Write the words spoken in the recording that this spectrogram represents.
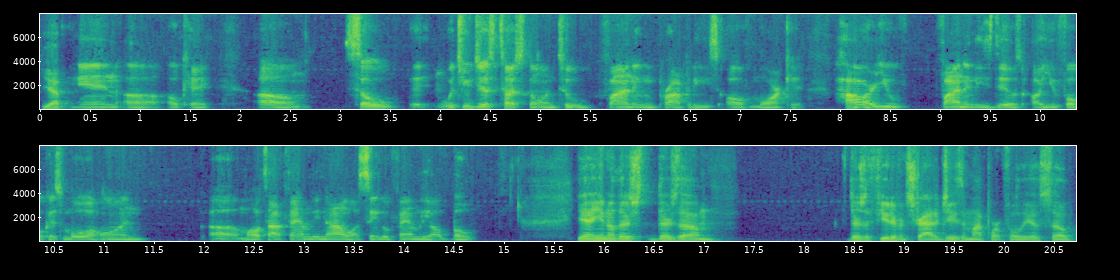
Yep. And uh okay. Um so eh, what you just touched on too finding properties off market how are you finding these deals? Are you focused more on uh, multifamily now, or single family, or both? Yeah, you know, there's there's um there's a few different strategies in my portfolio. So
